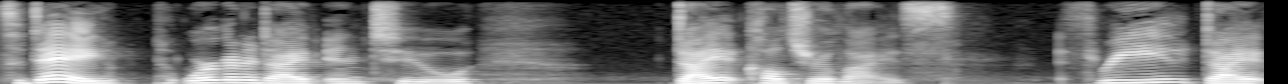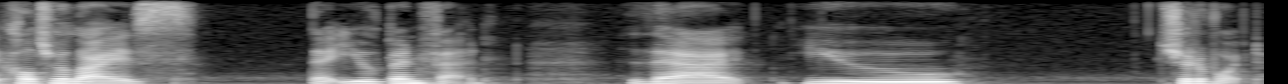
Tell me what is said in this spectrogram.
today we're gonna dive into diet culture lies three diet culture lies that you've been fed that you should avoid.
